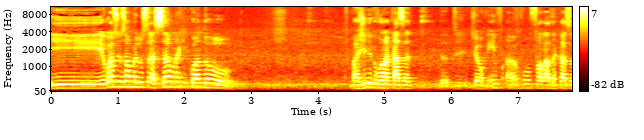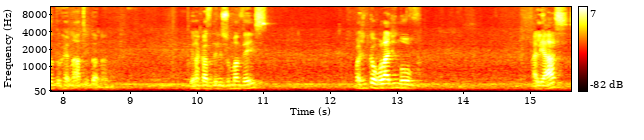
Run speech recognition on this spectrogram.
E eu gosto de usar uma ilustração, né, que quando imagina que eu vou na casa de, de alguém, eu vou falar da casa do Renato e da Nana. Fui na casa deles uma vez. Imagina que eu vou lá de novo. Aliás,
